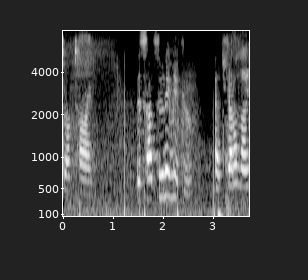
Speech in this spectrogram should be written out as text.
dark time. This is Hatsune Miku at Channel 9.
